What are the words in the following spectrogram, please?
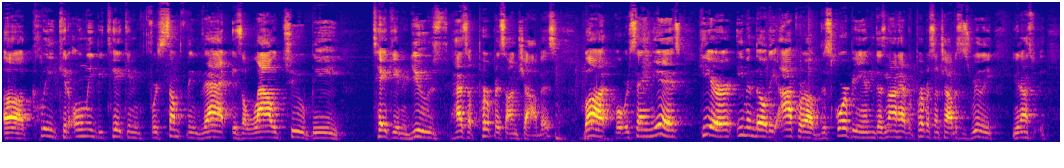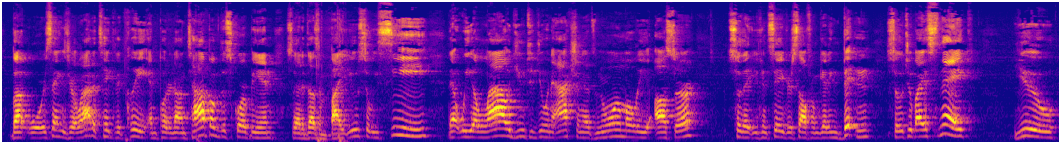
uh, kli can only be taken for something that is allowed to be taken, used, has a purpose on Shabbos. But what we're saying is, here, even though the akra, of the scorpion, does not have a purpose on Shabbos, is really, you're not, but what we're saying is you're allowed to take the kli and put it on top of the scorpion so that it doesn't bite you. So we see that we allowed you to do an action that's normally usr so that you can save yourself from getting bitten. So too by a snake, you,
